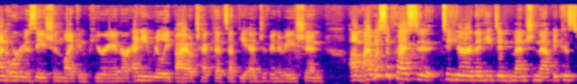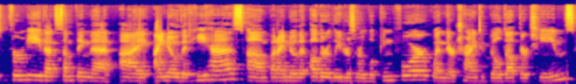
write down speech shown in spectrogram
an organization like Empyrean or any really biotech that's at the edge of innovation. Um, I was surprised to, to, hear that he didn't mention that because for me, that's something that I, I know that he has, um, but I know that other leaders are looking for when they're trying to build out their teams.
